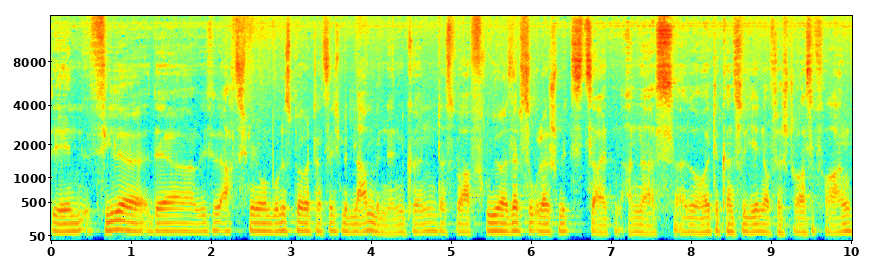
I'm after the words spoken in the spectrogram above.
den viele der, wie viel, 80 Millionen Bundesbürger tatsächlich mit Namen benennen können. Das war früher, selbst zu Ulla Schmidts Zeiten, anders. Also heute kannst du jeden auf der Straße fragen.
